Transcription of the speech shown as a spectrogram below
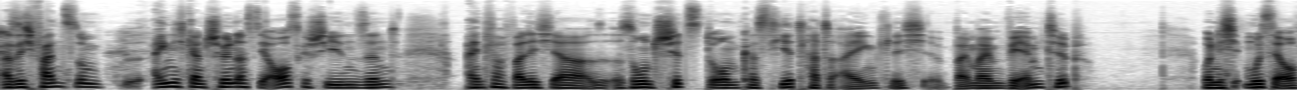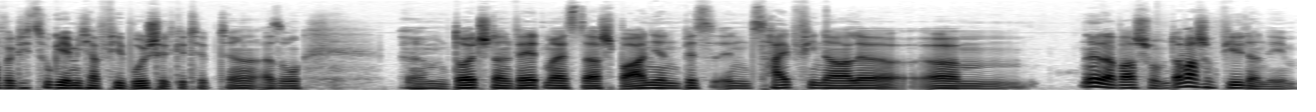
also ich fand es so eigentlich ganz schön, dass die ausgeschieden sind. Einfach weil ich ja so einen Shitstorm kassiert hatte eigentlich bei meinem WM-Tipp. Und ich muss ja auch wirklich zugeben, ich habe viel Bullshit getippt, ja. Also ähm, Deutschland Weltmeister, Spanien bis ins Halbfinale. Ähm, ne, da war schon, da war schon viel daneben.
